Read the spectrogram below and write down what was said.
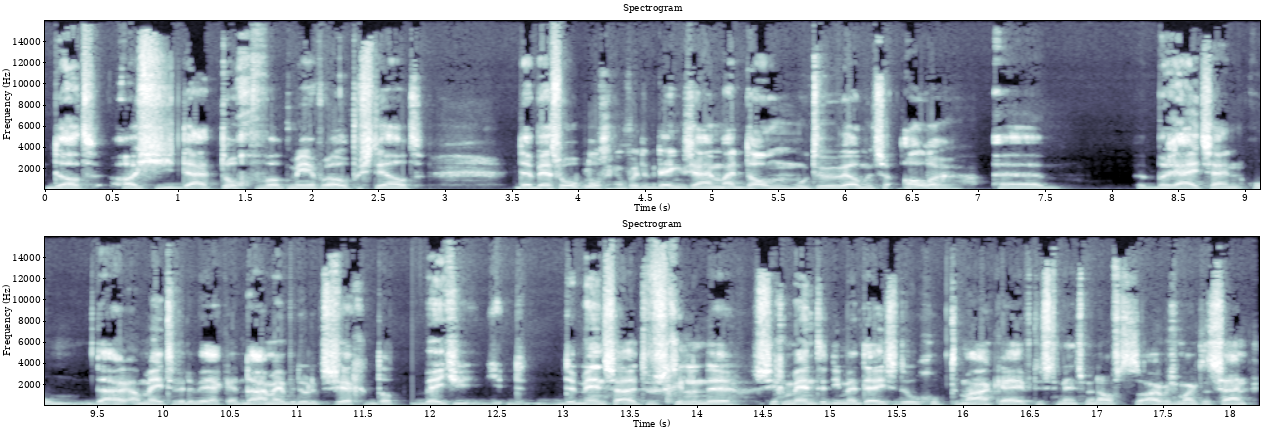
dat als je daar toch wat meer voor openstelt... daar best wel oplossingen voor te bedenken zijn. Maar dan moeten we wel met z'n allen... Uh, bereid zijn om daar aan mee te willen werken. En daarmee bedoel ik te zeggen dat weet je, de mensen uit de verschillende segmenten die met deze doelgroep te maken heeft, dus de mensen met een afstand de arbeidsmarkt, dat zijn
